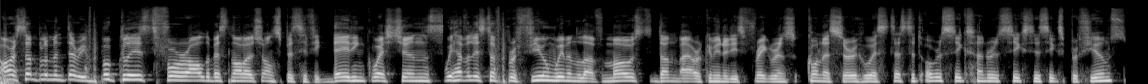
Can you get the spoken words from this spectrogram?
our supplementary book list for all the best knowledge on specific dating questions. We have a list of perfume women love most, done by our community's fragrance connoisseur who has tested over 666 perfumes.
